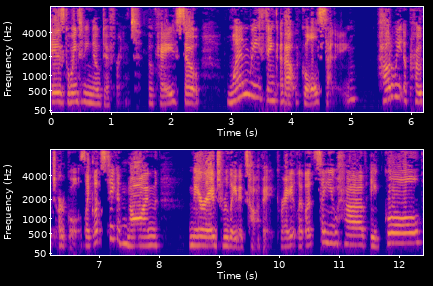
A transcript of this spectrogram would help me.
is going to be no different. Okay. So, when we think about goal setting, how do we approach our goals? Like, let's take a non marriage related topic, right? Like, let's say you have a goal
